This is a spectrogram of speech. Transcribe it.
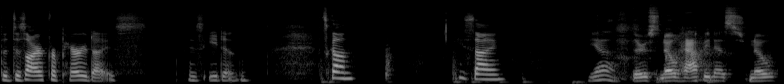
the desire for paradise, his Eden. It's gone. He's dying. Yeah, there's no happiness, no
